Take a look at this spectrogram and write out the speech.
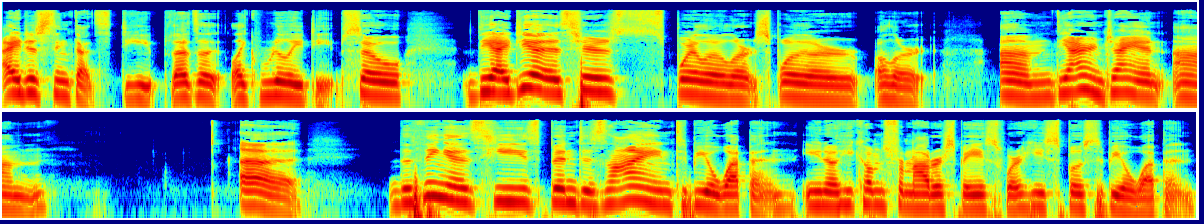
I just think that's deep. That's a, like really deep. So the idea is here's spoiler alert, spoiler alert. Um, the Iron Giant, um, uh, the thing is, he's been designed to be a weapon. You know, he comes from outer space where he's supposed to be a weapon.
